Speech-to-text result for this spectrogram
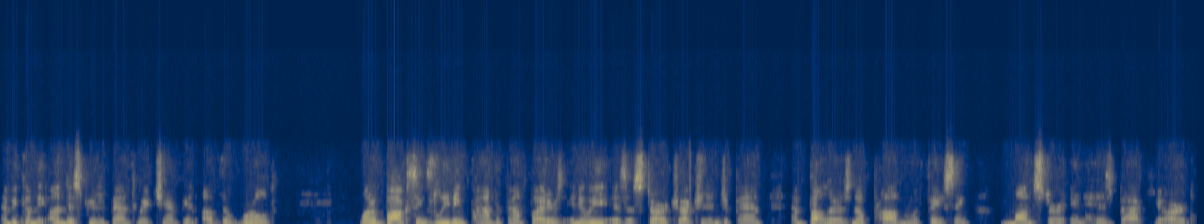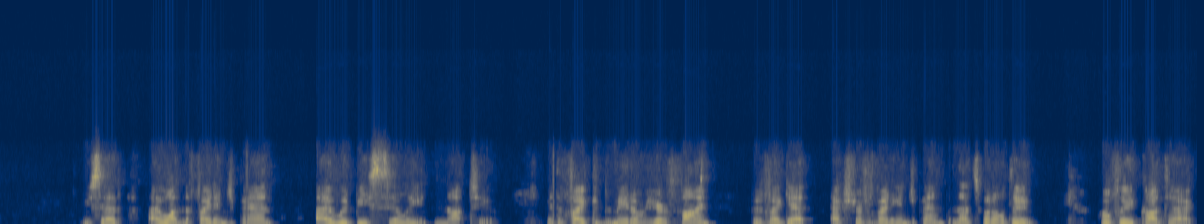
and become the undisputed bantamweight champion of the world. One of boxing's leading pound for pound fighters, Inoue is a star attraction in Japan, and Butler has no problem with facing monster in his backyard. He said, I want the fight in Japan. I would be silly not to. If the fight could be made over here, fine. But if I get extra for fighting in Japan, then that's what I'll do. Hopefully, contact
